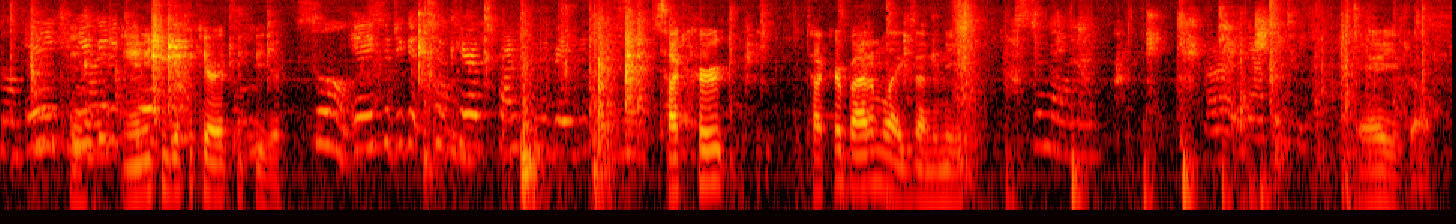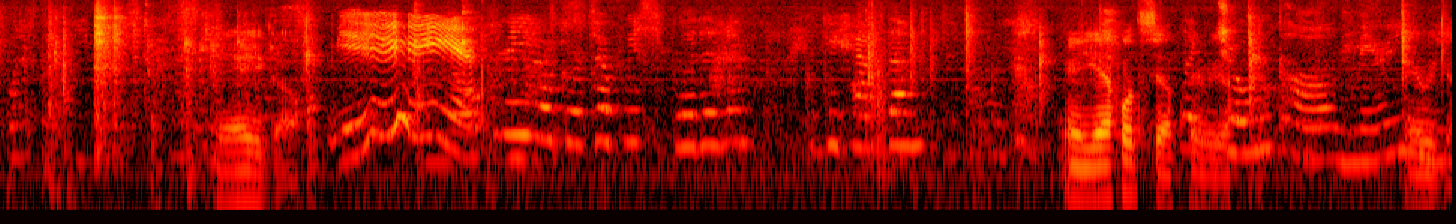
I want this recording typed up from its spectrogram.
No, Annie, can get a Annie carrot? can get the carrots and feed her. Annie, could you get two carrots, one for the baby. Tuck her, tuck her bottom legs underneath. Just a moment. All right, now, baby. There you go. There you go. Yeah. three yogurts, have we split it in? Could we have them? There you go. Hold still. There we go. Joe and Paul, Mary There and we me. go.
